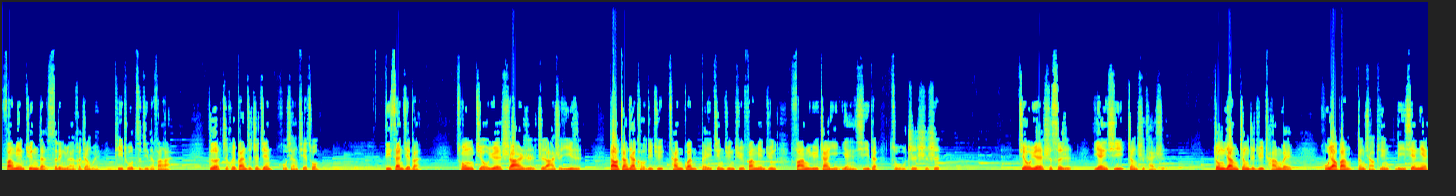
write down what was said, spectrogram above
方面军的司令员和政委提出自己的方案，各指挥班子之间互相切磋。第三阶段，从九月十二日至二十一日，到张家口地区参观北京军区方面军防御战役演习的组织实施。九月十四日，演习正式开始，中央政治局常委。胡耀邦、邓小平、李先念、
